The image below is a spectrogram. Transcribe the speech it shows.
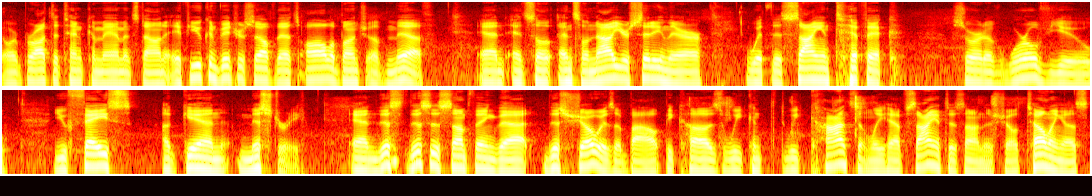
or brought the 10 commandments down if you convince yourself that's all a bunch of myth and and so and so now you're sitting there with this scientific sort of worldview, you face again mystery. And this this is something that this show is about because we can we constantly have scientists on this show telling us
